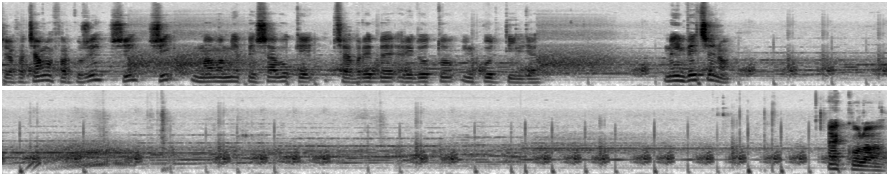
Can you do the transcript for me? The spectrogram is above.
Ce la facciamo a far così? Sì, sì, mamma mia pensavo che ci avrebbe ridotto in poltiglia. Ma invece no. Eccola!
